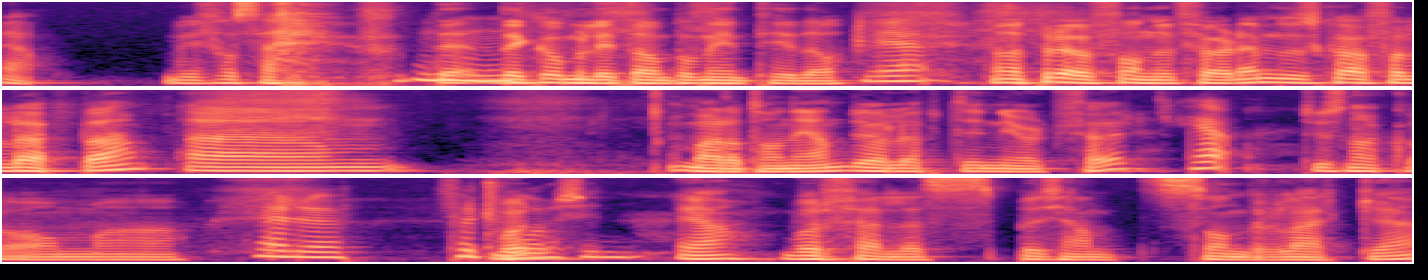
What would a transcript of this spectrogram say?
ja, vi får se. det, Mm. det kommer litt an på min tid òg. Ja. Jeg prøver å få den ut før det, men du skal i hvert fall løpe. Um, maraton igjen. Du har løpt i New York før. ja. Du snakka om uh, Jeg løp for to vår, år siden. ja, vår felles bekjent Sondre Lerche,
